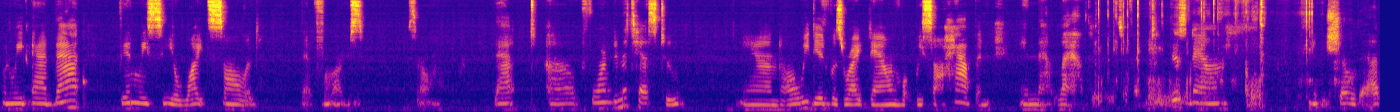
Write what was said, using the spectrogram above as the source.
When we add that, then we see a white solid that forms. So that uh, formed in the test tube and all we did was write down what we saw happen in that lab. So if I can take this down, maybe show that.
